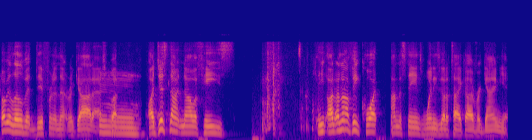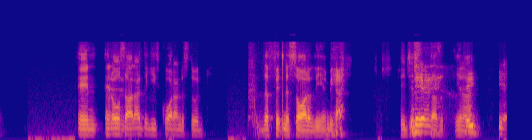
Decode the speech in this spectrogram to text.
probably a little bit different in that regard, Ash. But Mm, I just don't know if he's he. I don't know if he quite understands when he's got to take over a game yet. And and Yeah. also, I don't think he's quite understood the fitness side of the NBA. He just Yeah. doesn't, you know. he, yeah,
